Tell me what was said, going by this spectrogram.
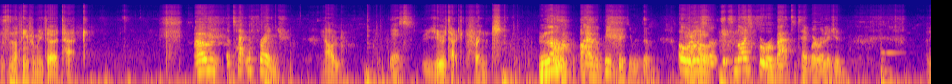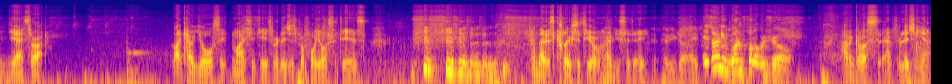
There's nothing for me to attack. um, attack the French. No, Yes. you attack the French. No, I have a peace treaty with them. Oh, and Oh. also, it's nice for Rabat to take my religion. Yeah, it's alright. I like how your city, my city is religious before your city is, even though it's closer to your holy city. Have you got Ed? it's only one follower short, I haven't got a a religion yet.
